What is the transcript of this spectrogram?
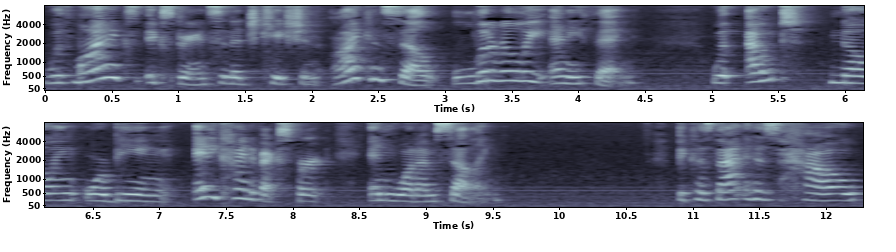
With my ex- experience in education, I can sell literally anything without knowing or being any kind of expert in what I'm selling. Because that is how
